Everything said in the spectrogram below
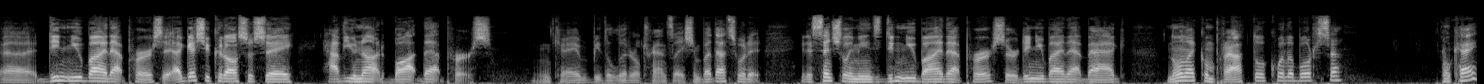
Uh, didn't you buy that purse? I guess you could also say, have you not bought that purse? Okay, it would be the literal translation, but that's what it it essentially means. Didn't you buy that purse or didn't you buy that bag? Non hai comprato quella borsa? Okay?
